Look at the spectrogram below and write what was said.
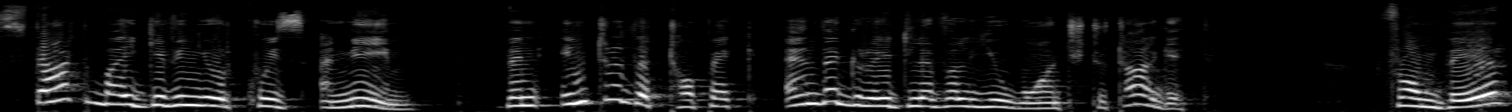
Start by giving your quiz a name, then enter the topic and the grade level you want to target. From there,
